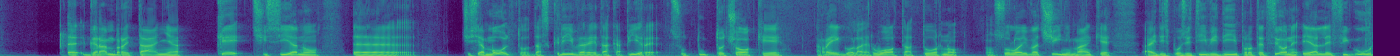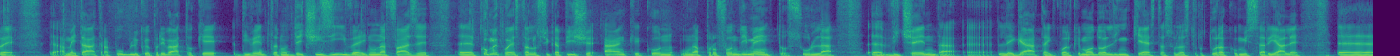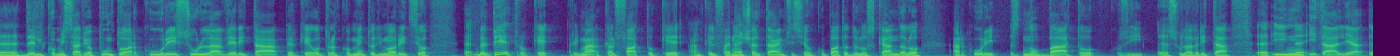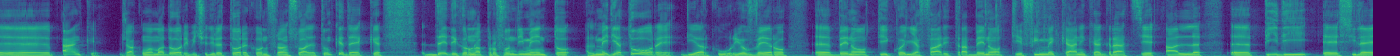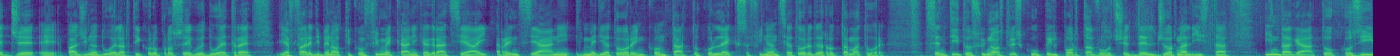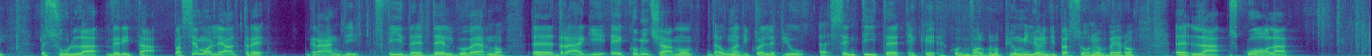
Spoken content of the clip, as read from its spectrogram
eh, Gran Bretagna. Che ci siano eh, ci sia molto da scrivere e da capire su tutto ciò che regola e ruota attorno non solo ai vaccini ma anche ai dispositivi di protezione e alle figure eh, a metà tra pubblico e privato che diventano decisive in una fase eh, come questa. Lo si capisce anche con un approfondimento sulla eh, vicenda eh, legata in qualche modo all'inchiesta sulla struttura commissariale eh, del commissario appunto Arcuri sulla verità perché oltre al commento di Maurizio eh, Belpietro che rimarca il fatto che anche il Financial Times si sia occupato dello scandalo Arcuri snobbato così eh, sulla verità eh, in Italia, eh, anche Giacomo Amadori, vice direttore con François de Tonquedec, dedicano un approfondimento al mediatore di Arcuri, ovvero eh, Benotti, quegli affari tra Benotti e Finmeccanica grazie al eh, PD e si legge, e pagina 2 l'articolo prosegue, 2 e 3, gli affari di Benotti con Finmeccanica grazie ai Renziani, il mediatore in contatto con l'ex finanziatore del rottamatore, sentito sui nostri scoop il portavoce del giornalista indagato così sulla verità. Passiamo alle altre grandi sfide del governo eh, Draghi e cominciamo da una di quelle più eh, sentite e che coinvolgono più milioni di persone, ovvero eh, la scuola.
